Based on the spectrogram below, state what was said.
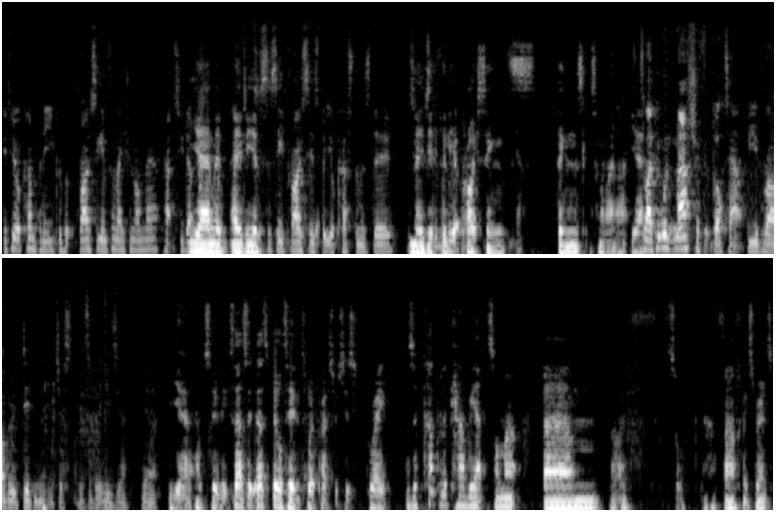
if you're a company. You could put pricing information on there. Perhaps you don't Yeah, want your may- maybe a- to see prices, but your customers do. So maybe you're just giving affiliate pricing Yeah. things, something like that. Yeah, It's like it wouldn't matter if it got out, but you'd rather it didn't. It just is a bit easier. Yeah. Yeah, absolutely. So that's that's built into WordPress, which is great. There's a couple of caveats on that um, that I've sort of found from experience.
